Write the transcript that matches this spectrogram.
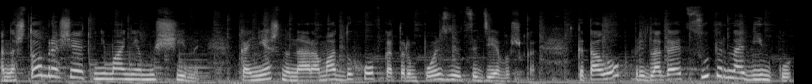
А на что обращают внимание мужчины? Конечно, на аромат духов, которым пользуется девушка. Каталог предлагает супер новинку,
